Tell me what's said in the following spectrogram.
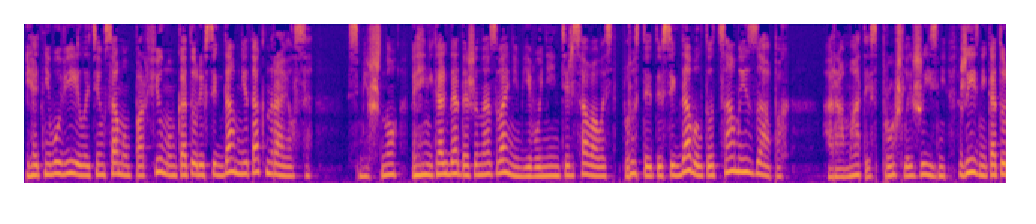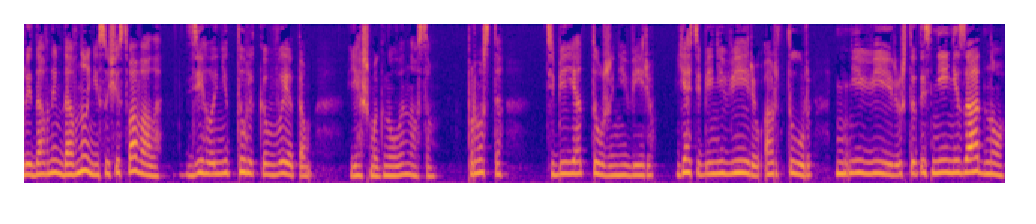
и от него веяло тем самым парфюмом, который всегда мне так нравился — Смешно, но я никогда даже названием его не интересовалась. Просто это всегда был тот самый запах. Аромат из прошлой жизни, жизни, которой давным-давно не существовало. Дело не только в этом. Я шмыгнула носом. Просто тебе я тоже не верю. Я тебе не верю, Артур. Не верю, что ты с ней не заодно.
